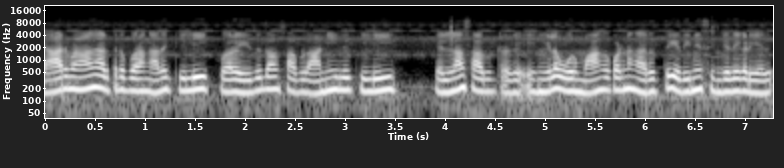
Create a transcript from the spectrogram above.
யார் வேணாலும் அறுத்துட்டு போகிறாங்க அது கிளி இது தான் சாப்பிடுது அணில் கிளி எல்லாம் சாப்பிட்ருக்கு எங்கள் வீட்டில் ஒரு மாங்காய் கூட நாங்கள் அறுத்து எதுவுமே செஞ்சதே கிடையாது.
